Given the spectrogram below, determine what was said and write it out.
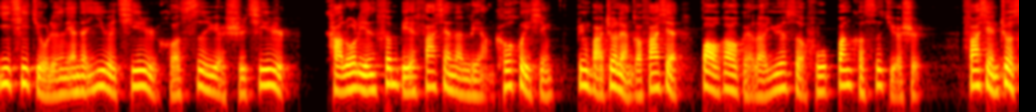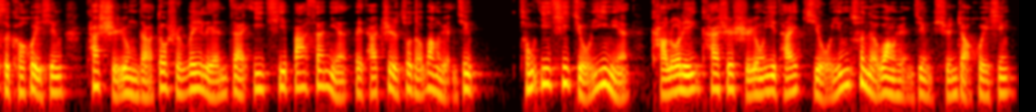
一七九零年的一月七日和四月十七日，卡罗琳分别发现了两颗彗星，并把这两个发现报告给了约瑟夫·班克斯爵士。发现这四颗彗星，他使用的都是威廉在一七八三年为他制作的望远镜。从一七九一年，卡罗琳开始使用一台九英寸的望远镜寻找彗星。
